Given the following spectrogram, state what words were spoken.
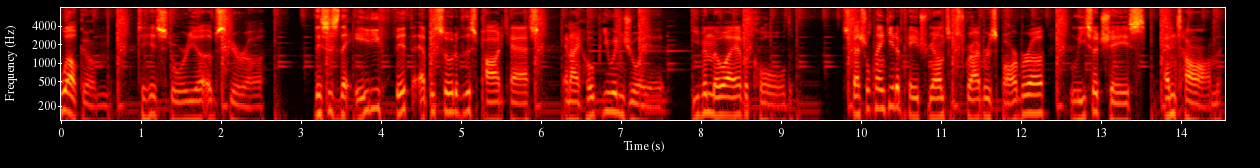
Welcome to Historia Obscura. This is the 85th episode of this podcast, and I hope you enjoy it, even though I have a cold. Special thank you to Patreon subscribers Barbara, Lisa Chase, and Tom.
